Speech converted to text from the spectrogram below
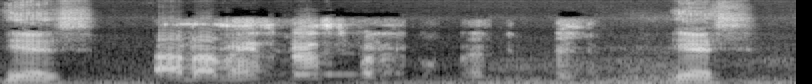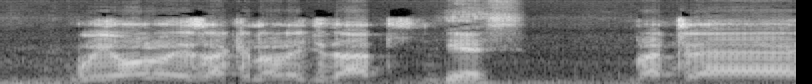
Yes. And I'm his best political friend Yes. We always acknowledge that, Yes. but uh,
